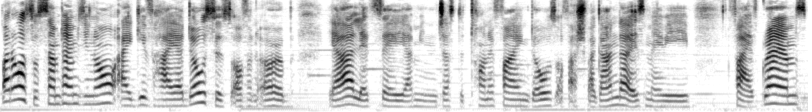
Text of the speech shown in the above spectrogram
But also sometimes you know i give higher doses of an herb. Yeah let's say i mean just a tonifying dose of ashwagandha is maybe 5 grams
